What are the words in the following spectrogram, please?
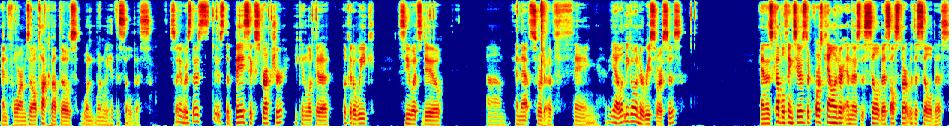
and forums. And I'll talk about those when, when we hit the syllabus. So anyways, there's there's the basic structure. You can look at a look at a week, see what's due, um, and that sort of thing. Yeah, let me go into resources. And there's a couple things. Here's the course calendar and there's the syllabus. I'll start with the syllabus.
